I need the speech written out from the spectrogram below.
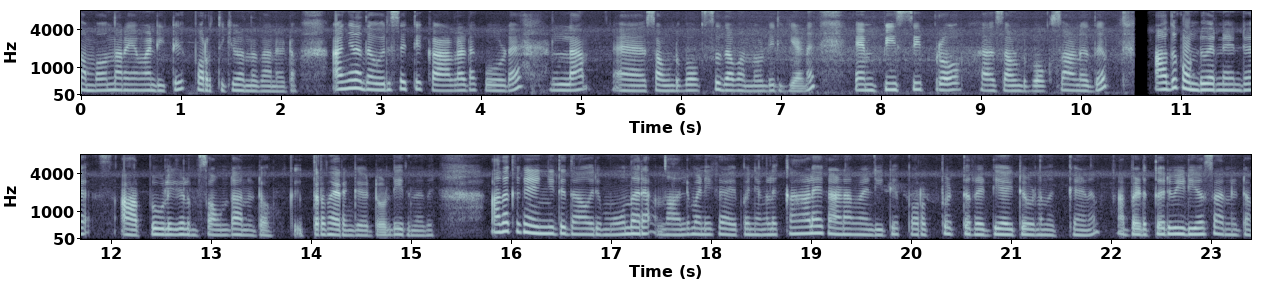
സംഭവം എന്നറിയാൻ വേണ്ടിയിട്ട് പുറത്തേക്ക് വന്നതാണ് കേട്ടോ അങ്ങനെ അതാ ഒരു സെറ്റ് കാളയുടെ കൂടെ ഉള്ള സൗണ്ട് ബോക്സ് ഇതാ വന്നുകൊണ്ടിരിക്കുകയാണ് M P C pro sound ബോക്സാണിത് അത് കൊണ്ടുവരുന്നതിന്റെ ആർപ്പ് വിളികളും സൗണ്ടാണ് കേട്ടോ ഇത്ര നേരം കേട്ടുകൊണ്ടിരുന്നത് അതൊക്കെ കഴിഞ്ഞിട്ട് ഇതാ ഒരു മൂന്നര നാല് മണിയൊക്കെ ആയപ്പോൾ ഞങ്ങൾ കാളെ കാണാൻ വേണ്ടിയിട്ട് പുറപ്പെട്ട് റെഡി ആയിട്ട് ഇവിടെ നിൽക്കുകയാണ് അപ്പോൾ എടുത്തൊരു വീഡിയോസാണ് കേട്ടോ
